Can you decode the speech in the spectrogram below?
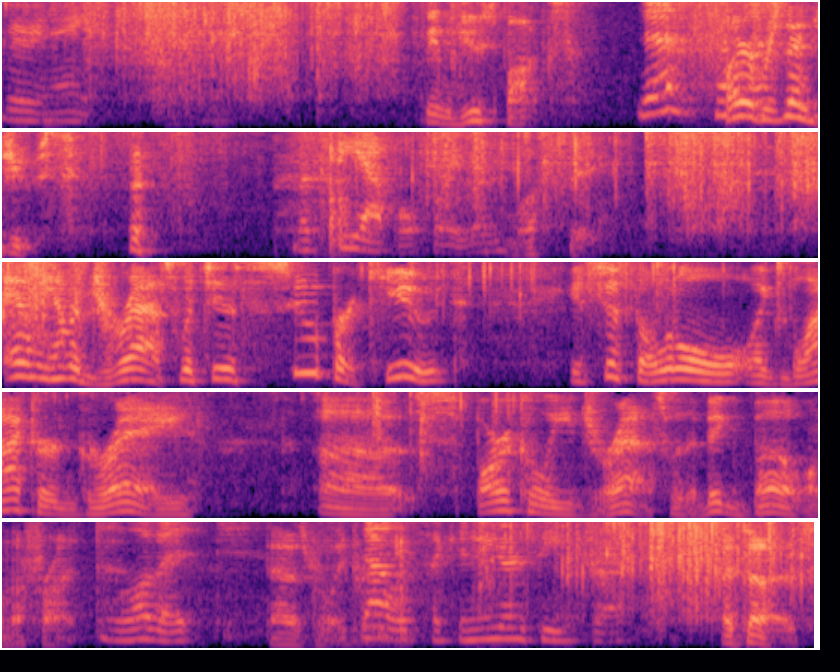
very nice. We have a juice box. Must 100% juice. Must be apple flavored. Must be. And we have a dress, which is super cute. It's just a little, like, black or gray, uh, sparkly dress with a big bow on the front. Love it. That is really pretty. That looks like a New Year's Eve dress. It does.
